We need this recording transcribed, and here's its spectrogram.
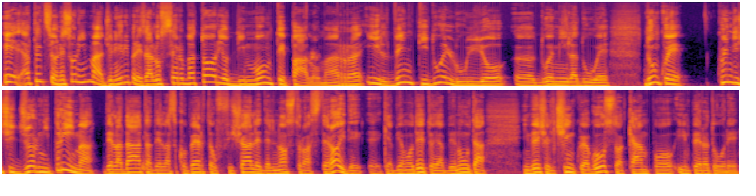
E attenzione, sono immagini riprese all'osservatorio di Monte Palomar il 22 luglio eh, 2002. Dunque 15 giorni prima della data della scoperta ufficiale del nostro asteroide, eh, che abbiamo detto è avvenuta invece il 5 agosto a Campo Imperatore.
